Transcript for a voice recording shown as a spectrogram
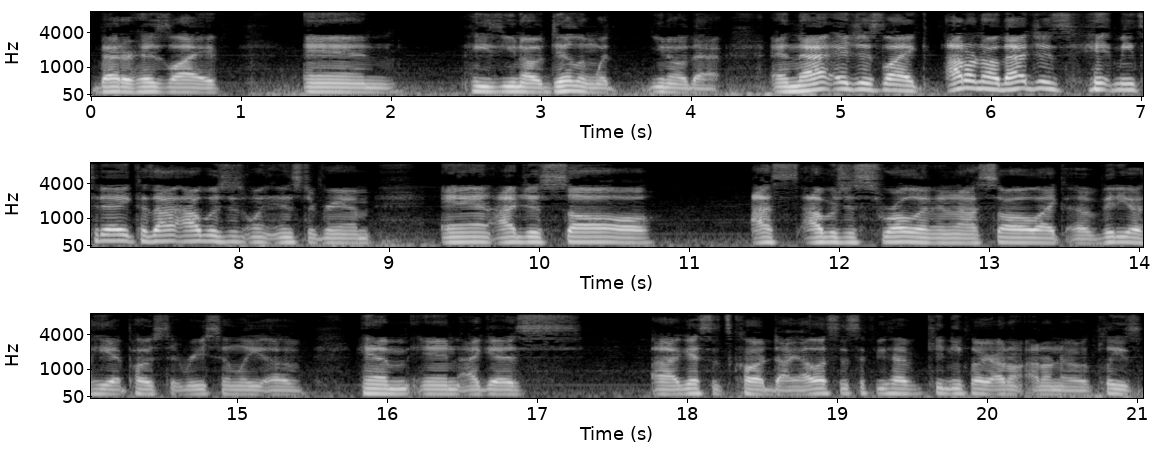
better his life. And he's, you know, dealing with, you know, that. And that is just like, I don't know, that just hit me today because I, I was just on Instagram and I just saw, I, I was just scrolling and I saw like a video he had posted recently of him in, I guess, uh, I guess it's called dialysis if you have kidney failure. I don't, I don't know. Please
